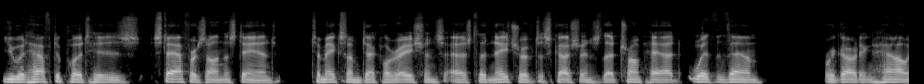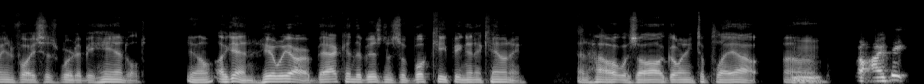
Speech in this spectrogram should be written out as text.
you would have to put his staffers on the stand to make some declarations as to the nature of discussions that Trump had with them regarding how invoices were to be handled you know, again, here we are back in the business of bookkeeping and accounting and how it was all going to play out. Um, mm. Well, I think.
